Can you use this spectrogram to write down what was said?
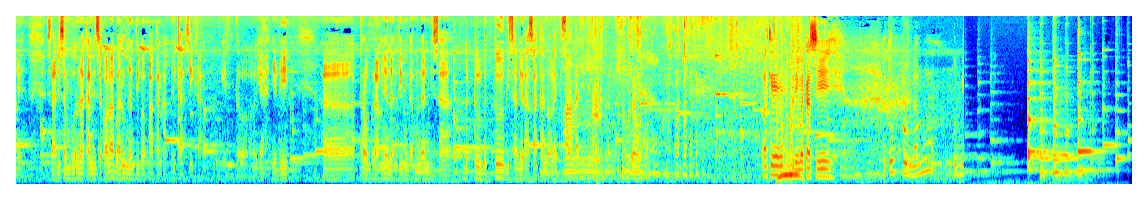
Ya. Setelah disempurnakan di sekolah baru nanti Bapak akan aplikasikan gitu ya. Jadi eh, programnya nanti mudah-mudahan bisa betul-betul bisa dirasakan oleh peserta didik. Mudah-mudahan. Oke, terima kasih. Itu programnya lebih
